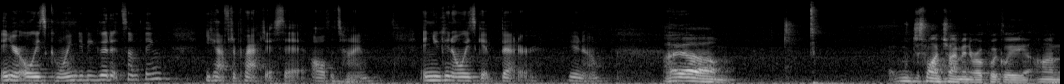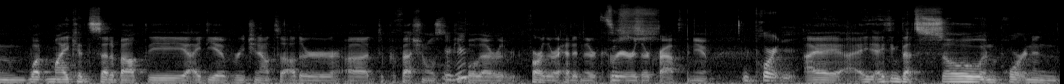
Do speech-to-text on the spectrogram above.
and you're always going to be good at something. You have to practice it all the time, and you can always get better. You know. I um just want to chime in real quickly on what Mike had said about the idea of reaching out to other uh, to professionals, to Mhm. people that are farther ahead in their career, their craft than you. Important. I, I I think that's so important, and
